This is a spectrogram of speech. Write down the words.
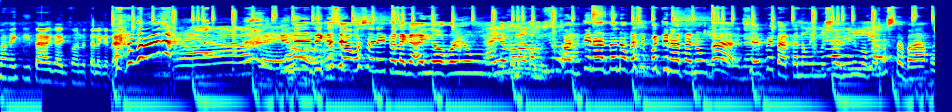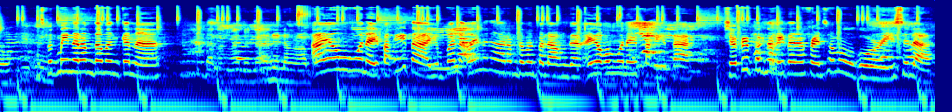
makikita agad kung ano talaga na. Ah, okay. Hindi, hindi kasi ako sanay talaga. Ayoko yung... Ayoko kumakamusta. Pag tinatanong, kasi pag tinatanong ka, syempre tatanungin mo sarili mo, kamusta ba ako? Tapos pag may naramdaman ka na, Parang ano na. Ano na nga ba? ayaw mo muna ipakita. Yung pala, ay, may nararamdaman pala akong gan. Ayoko muna ipakita. Syempre, pag nakita ng friends mo, mag-worry sila.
